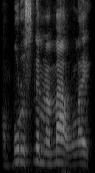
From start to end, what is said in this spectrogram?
I'm Buddha Slim and I'm out. Like.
